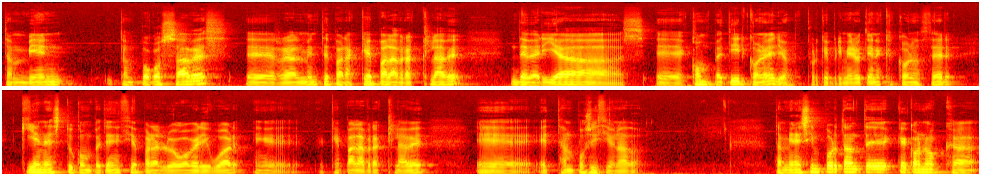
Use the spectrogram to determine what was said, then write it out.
también tampoco sabes eh, realmente para qué palabras clave deberías eh, competir con ellos, porque primero tienes que conocer quién es tu competencia para luego averiguar eh, qué palabras clave están posicionados. También es importante que conozcas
